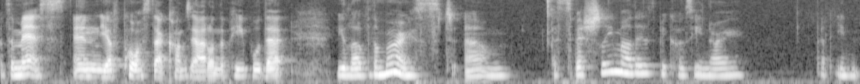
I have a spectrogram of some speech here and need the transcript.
it's a mess, and yeah, of course that comes out on the people that you love the most, um, especially mothers, because you know that you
